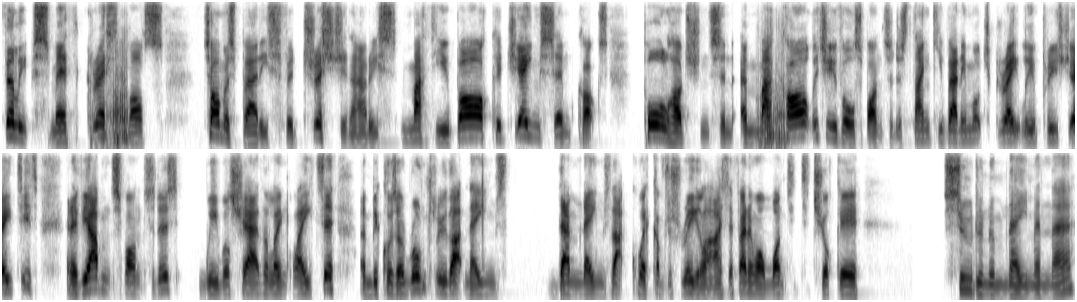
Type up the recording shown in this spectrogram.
Philip Smith, Chris Moss, Thomas Beresford, Tristan Harris, Matthew Barker, James Simcox, Paul Hodgkinson, and Matt Cartledge, who've all sponsored us. Thank you very much. Greatly appreciated. And if you haven't sponsored us, we will share the link later. And because I run through that names, them names that quick, I've just realised if anyone wanted to chuck a pseudonym name in there,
